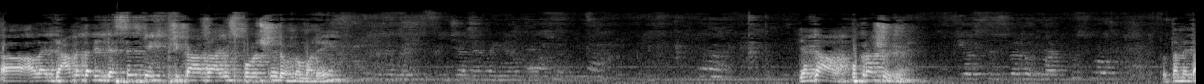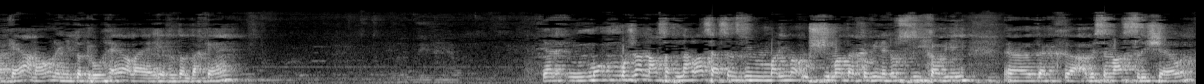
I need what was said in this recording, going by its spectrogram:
ale dáme tady deset těch přikázání společně dohromady. Jak dál? Pokračujeme. To tam je také, ano, není to druhé, ale je to tam také. Já ne, mo, možná nahlas, já jsem s ním malýma ušima takový nedoslýchavý, eh, tak aby jsem vás slyšel.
